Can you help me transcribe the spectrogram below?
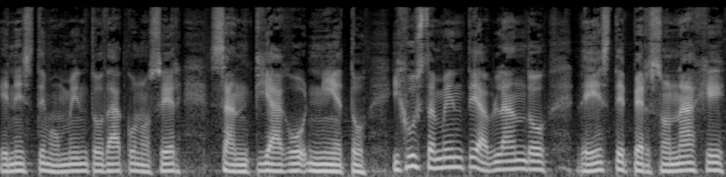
en este momento, da a conocer Santiago Nieto. Y justamente hablando de este personaje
